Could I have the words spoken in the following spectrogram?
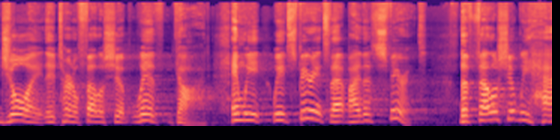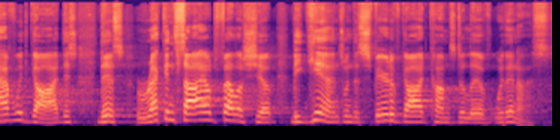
enjoy the eternal fellowship with God. And we, we experience that by the Spirit. The fellowship we have with God, this, this reconciled fellowship, begins when the Spirit of God comes to live within us.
